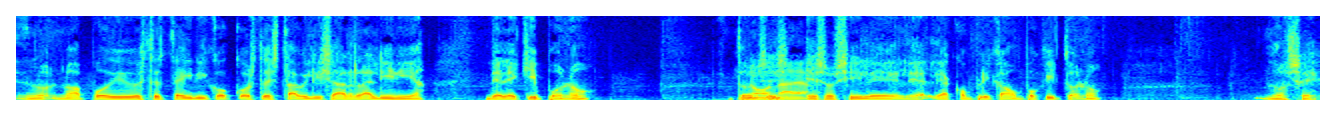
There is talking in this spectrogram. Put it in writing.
no, no ha podido este técnico Costa estabilizar la línea del equipo, ¿no? Entonces, nada. eso sí le, le- le ha complicado un poquito, ¿no? No sé,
